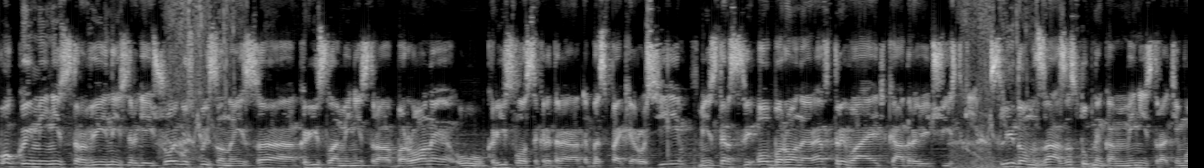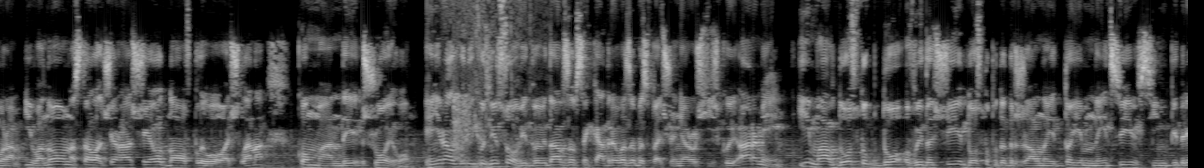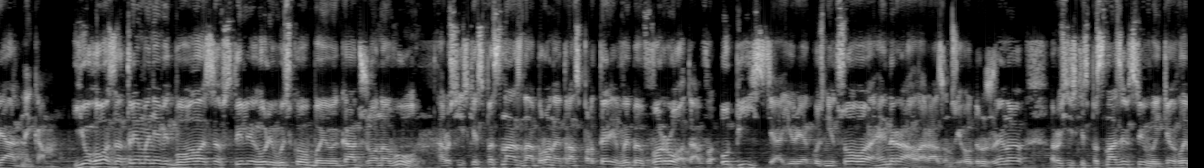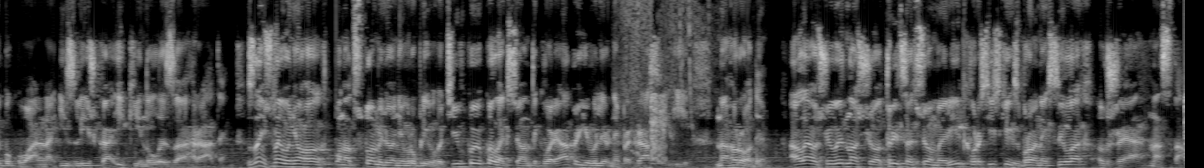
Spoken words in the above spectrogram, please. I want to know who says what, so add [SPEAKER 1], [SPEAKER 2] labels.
[SPEAKER 1] Поки міністр війни Сергій Шойгу списаний з е, крісла міністра оборони у крісло секретаря Ради безпеки Росії, в міністерстві оборони РФ тривають кадрові чистки. Слідом за заступником міністра Тимуром Івановим настала черга ще одного впливового члена команди Шойгу. Генерал Юрій Кузнєцов відповідав за все кадрове забезпечення російської армії і мав доступ до видачі доступу до державної таємниці всім підрядникам. Його затримання відбувалося в стилі голівудського бойовика Джона Ву. Російський спецназ на бронетранспортері вибив ворота в обійстя Юрія Кузнєцова, генерала разом з його дружиною. Російські спецназівці витягли буквально із ліжка і кинули за грати. Знайшли у нього понад 100 мільйонів рублів готівкою, колекцію антикваріату, ювелірні прикраси і нагороди. Але очевидно, що 37-й рік в російських збройних силах вже настав.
